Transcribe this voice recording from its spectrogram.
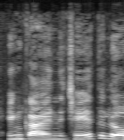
ఇంకా ఆయన చేతిలో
